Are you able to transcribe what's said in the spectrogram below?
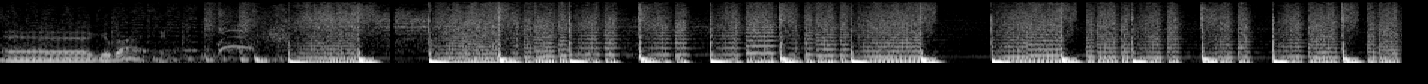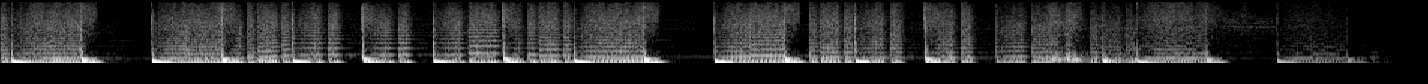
And goodbye.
